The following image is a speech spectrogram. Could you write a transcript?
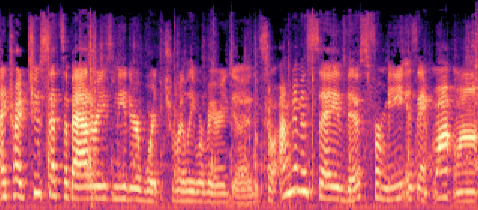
I tried two sets of batteries, neither of which really were very good. So I'm going to say this for me is a wah wah.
